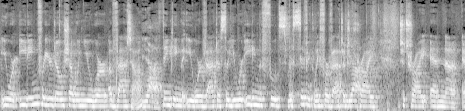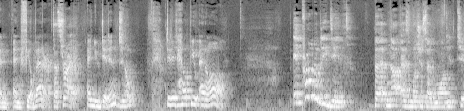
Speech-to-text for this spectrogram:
you were eating for your dosha when you were a vata, Yeah. thinking that you were vata. So you were eating the food specifically for vata to Yeah. try to try and uh, and and feel better. That's right. and you didn't. No, Did it help you at all? It probably did, but not as much as I wanted to.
